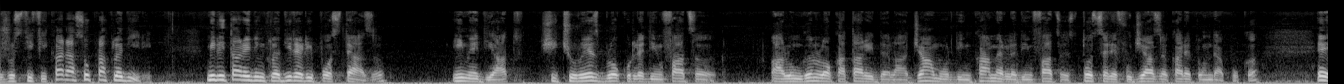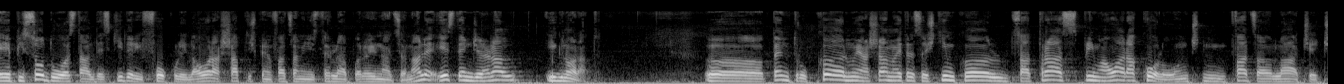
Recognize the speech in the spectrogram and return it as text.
justificare asupra clădirii. Militarii din clădire ripostează imediat și ciuruiesc blocurile din față alungând locatarii de la geamuri, din camerele din față, toți se refugiază care pe unde apucă. E, episodul ăsta al deschiderii focului la ora 17 în fața Ministerului Apărării Naționale este în general ignorat. Uh, pentru că, nu e așa, noi trebuie să știm că s-a tras prima oară acolo, în, în fața la CC,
